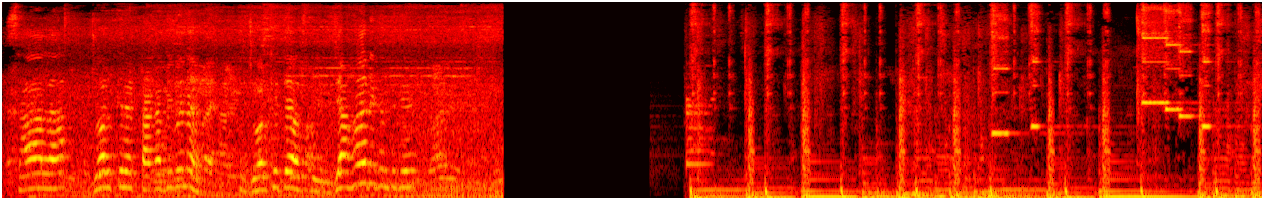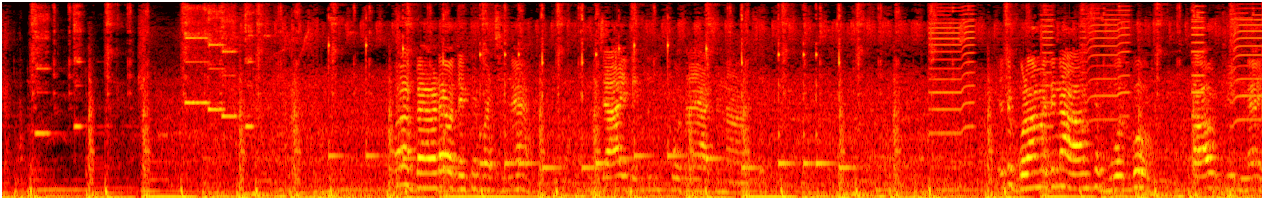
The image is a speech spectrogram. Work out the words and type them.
সালা জল খেলে টাকা দিবে না? জল খেতে আসবে যাহার এখান থেকে। ব্যাগটাও দেখতে পাচ্ছি না যাই দেখি কোথায় আছে না আছে এটা গোড়ামে দিন আরামসে বলব তাও ঠিক নাই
